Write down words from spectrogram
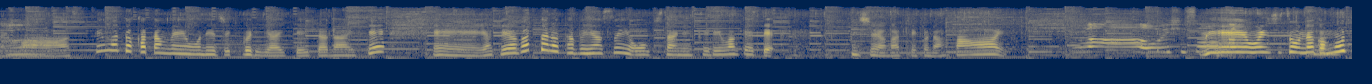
います。でまた片面をねじっくり焼いていただいて、えー、焼き上がったら食べやすい大きさに切り分けて召し上がってください。美味しそう。ね美味しそう。なんかもちも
